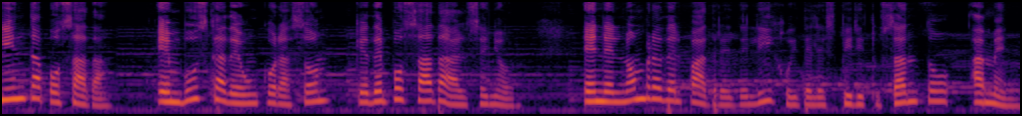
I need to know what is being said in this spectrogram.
Quinta posada. En busca de un corazón que dé posada al Señor. En el nombre del Padre, del Hijo y del Espíritu Santo. Amén.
